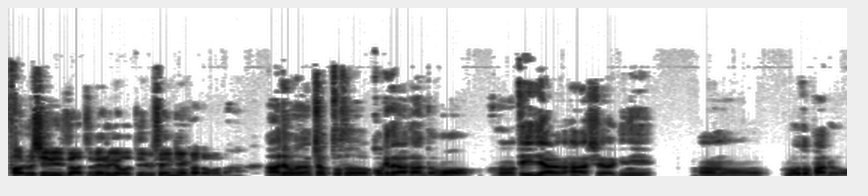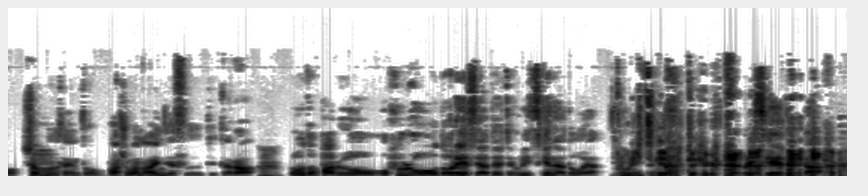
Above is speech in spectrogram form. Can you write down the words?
パルシリーズ集めるよっていう宣言かと思うな。あ、でもな、ちょっとその、コケタラさんとも、その TDR の話したときに、あの、ロードパルを処分せんと場所がないんですって言ったら、うんロードパルをオフロードレースやってる人に売りつけるのはどうや売りつけるっていう。売りつけるというか、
